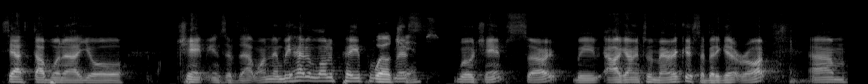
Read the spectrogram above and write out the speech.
South Dublin are your champions of that one, and we had a lot of people. World champs. World champs. Sorry, we are going to America, so better get it right. Um,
